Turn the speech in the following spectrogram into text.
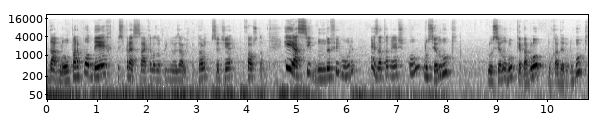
da Globo para poder expressar aquelas opiniões ali. Então, você tinha Faustão. E a segunda figura é exatamente o Luciano Huck. Luciano Huck, que é da Globo, do Cadeirão do Huck,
